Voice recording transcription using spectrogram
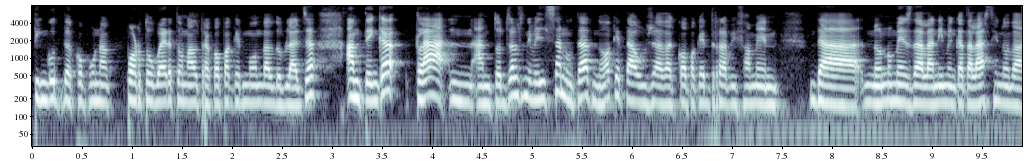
tingut de cop una porta oberta un altre cop a aquest món del doblatge. Entenc que, clar, en en tots els nivells s'ha notat no? aquest auge de cop, aquest revifament de, no només de l'anime en català, sinó de,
